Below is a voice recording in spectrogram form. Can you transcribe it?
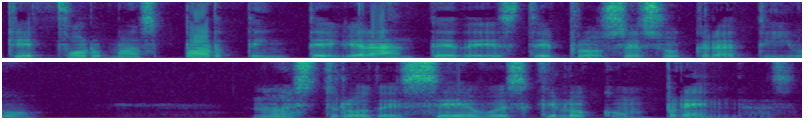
que formas parte integrante de este proceso creativo? Nuestro deseo es que lo comprendas.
